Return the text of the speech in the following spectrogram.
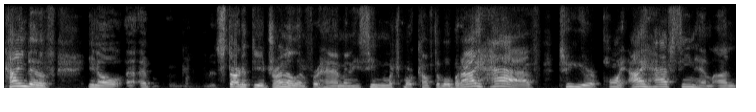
kind of, you know, uh, started the adrenaline for him and he seemed much more comfortable. But I have, to your point, I have seen him on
